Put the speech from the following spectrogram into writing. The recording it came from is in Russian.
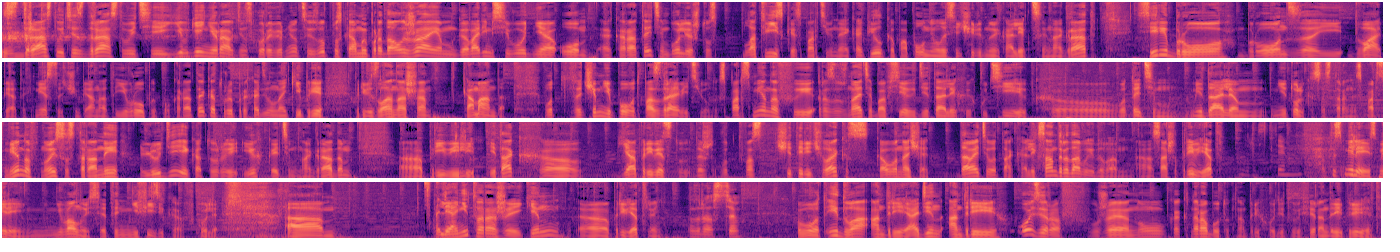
Здравствуйте, здравствуйте. Евгений Равдин скоро вернется из отпуска, а мы продолжаем. Говорим сегодня о э, карате, тем более, что латвийская спортивная копилка пополнилась очередной коллекцией наград. Серебро, бронза и два пятых места с чемпионата Европы по карате, который проходил на Кипре, привезла наша команда. Вот чем не повод поздравить юных спортсменов и разузнать обо всех деталях их пути к э, вот этим медалям не только со стороны спортсменов, но и со стороны людей, которые их к этим наградам э, привели. Итак, э, я приветствую. Даже вот у вас четыре человека, с кого начать? Давайте вот так. Александра Давыдова. А, Саша, привет. Здравствуйте. А ты смелее, смелее, не волнуйся, это не физика в школе. А, Леонид Ворожейкин. А, Привет, Лень. Здравствуйте. Вот, и два Андрея. Один Андрей Озеров уже, ну, как на работу к нам приходит в эфир. Андрей, привет.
